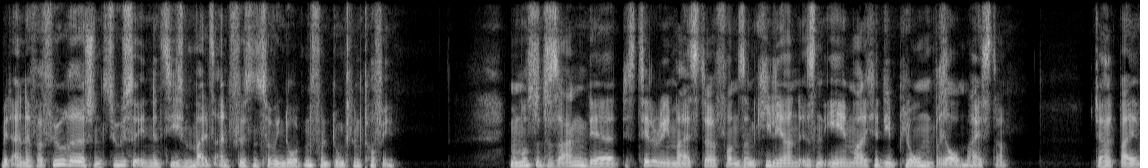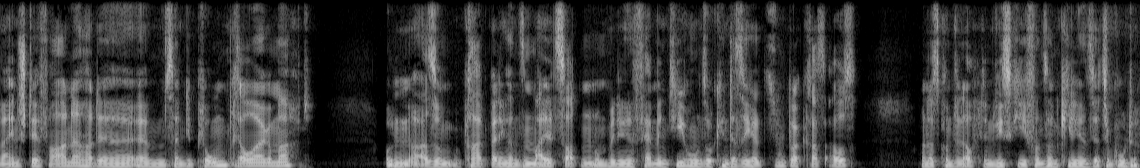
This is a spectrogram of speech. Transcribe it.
Mit einer verführerischen Süße, intensiven Malzeinflüssen sowie Noten von dunklem Toffee. Man muss dazu sagen, der Distillery-Meister von St. Kilian ist ein ehemaliger Diplom-Braumeister. Der hat bei Weinstefane hat er ähm, sein Diplom-Brauer gemacht. Und also gerade bei den ganzen Malzsorten und mit der Fermentierung und so kennt er sich halt super krass aus. Und das kommt dann auch den Whisky von St. Kilian sehr zugute.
